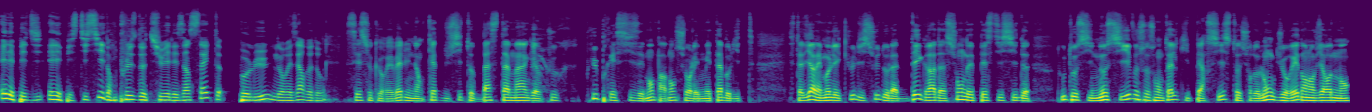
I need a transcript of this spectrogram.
Et les, pédi- et les pesticides, en plus de tuer les insectes, polluent nos réserves d'eau. C'est ce que révèle une enquête du site Bastamag, plus, plus précisément pardon, sur les métabolites, c'est-à-dire les molécules issues de la dégradation des pesticides. Tout aussi nocives, ce sont elles qui persistent sur de longues durées dans l'environnement.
